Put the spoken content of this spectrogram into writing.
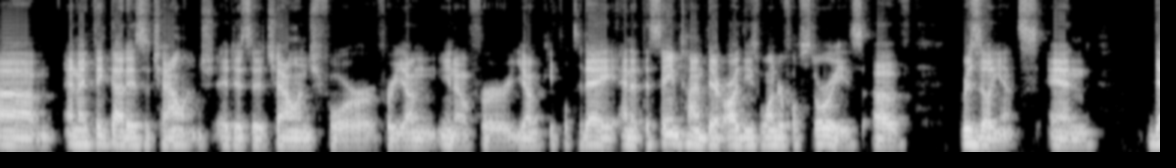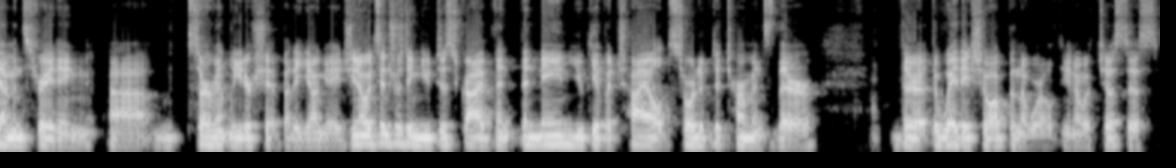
um, and I think that is a challenge. It is a challenge for for young you know for young people today. And at the same time, there are these wonderful stories of resilience and demonstrating uh, servant leadership at a young age. You know, it's interesting. You describe the the name you give a child sort of determines their their the way they show up in the world. You know, with Justus.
